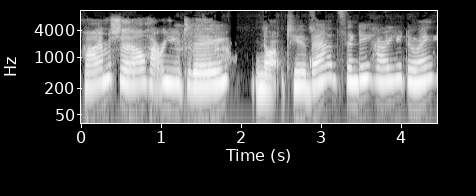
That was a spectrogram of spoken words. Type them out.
Hi, Michelle. How are you today? Not too bad. Cindy, how are you doing?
